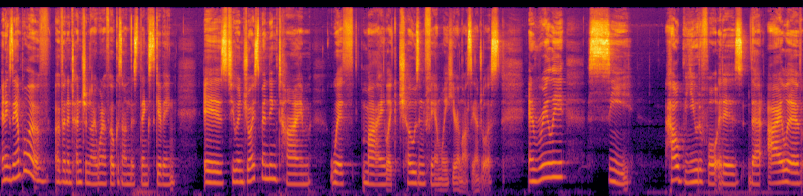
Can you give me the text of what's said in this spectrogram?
An example of, of an intention I want to focus on this Thanksgiving is to enjoy spending time with my like chosen family here in Los Angeles and really see how beautiful it is that I live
